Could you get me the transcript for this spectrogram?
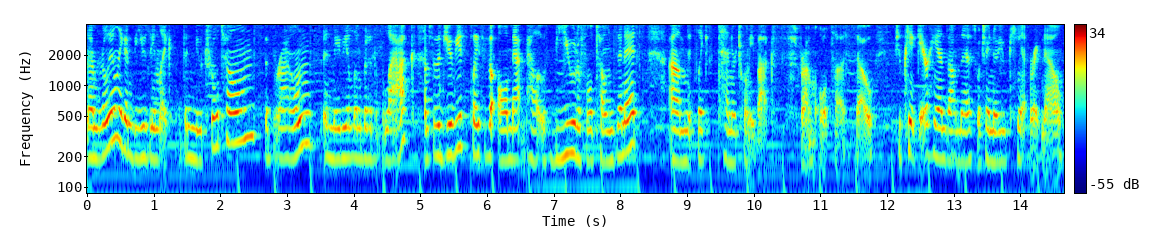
And I'm really only going to be using like the neutral tones, the browns, and maybe a little bit of the black. Um, so the Juvia's Place is an all matte palette with beautiful tones in it. Um, it's like 10 or 20 bucks from Ulta. So if you can't get your hands on this, which I know you can't right now,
